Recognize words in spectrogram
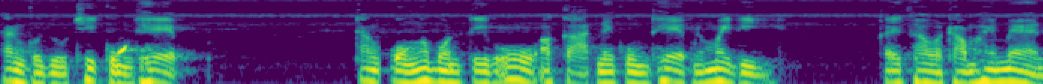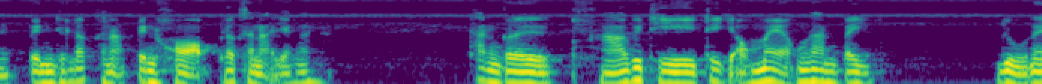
ท่านก็อยู่ที่กรุงเทพทั้งองค์ขมนตีโอ้อากาศในกรุงเทพนะไม่ดี ใครเข้าว่าทำให้แม่เนี่ยเป็นลักษณะเป็นหอบลักษณะอย่างนั้น ท่านก็เลยหาวิธีที่จะเอาแม่ของท่านไป อยู่ใน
